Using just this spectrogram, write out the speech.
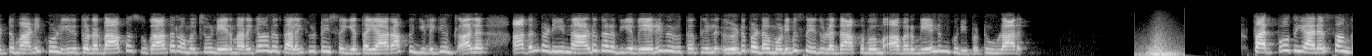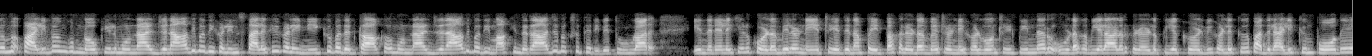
எட்டு மணிக்குள் இது தொடர்பாக சுகாதார அமைச்சு நேர்மறையான தலையீட்டை செய்ய தயாராக இல்லை என்றால் அதன்படி நாடு தழுவிய வேலைநிறுத்தத்தில் ஈடுபட முடிவு செய்துள்ளதாகவும் அவர் மேலும் குறிப்பிட்டுள்ளார். தற்போதைய அரசாங்கம் பழிவாங்கும் நோக்கில் முன்னாள் ஜனாதிபதிகளின் சலுகைகளை நீக்குவதற்காக முன்னாள் ஜனாதிபதி மஹிந்த ராஜபக்ச தெரிவித்துள்ளார். இந்த நிலையில் கொழும்பில் நேற்றைய தினம் பிற்பகல் இடம்பெற்ற நிகழ்வொன்றின் பின்னர் ஊடகவியலாளர்கள் எழுப்பிய கேள்விகளுக்கு பதிலளிக்கும் போதே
